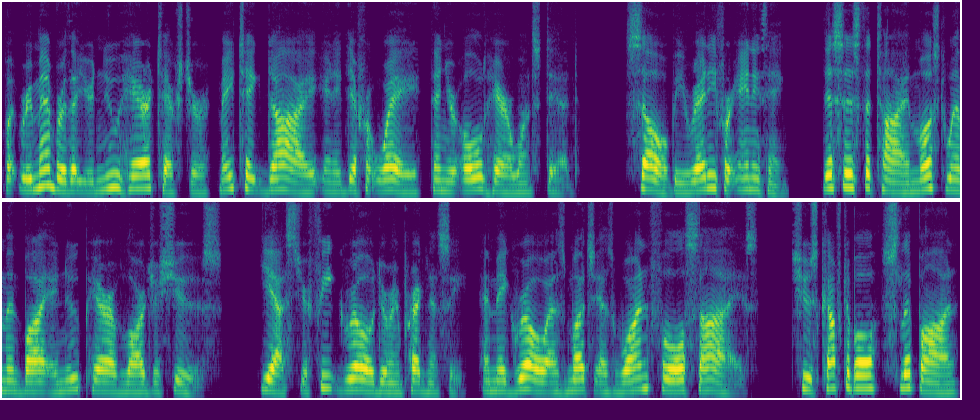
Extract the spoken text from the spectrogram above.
But remember that your new hair texture may take dye in a different way than your old hair once did. So be ready for anything. This is the time most women buy a new pair of larger shoes. Yes, your feet grow during pregnancy and may grow as much as one full size. Choose comfortable, slip on,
